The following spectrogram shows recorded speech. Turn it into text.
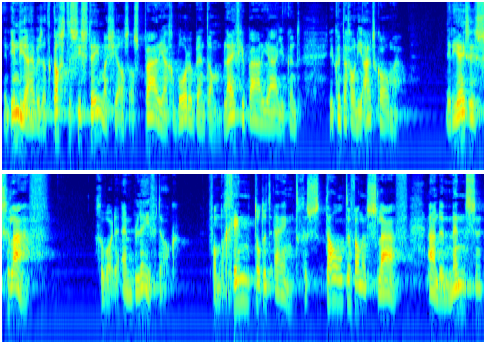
In India hebben ze dat kastensysteem. Als je als, als paria geboren bent, dan blijf je paria. Je kunt, je kunt daar gewoon niet uitkomen. De Jezus is slaaf geworden en bleef het ook. Van begin tot het eind, gestalte van een slaaf, aan de mensen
